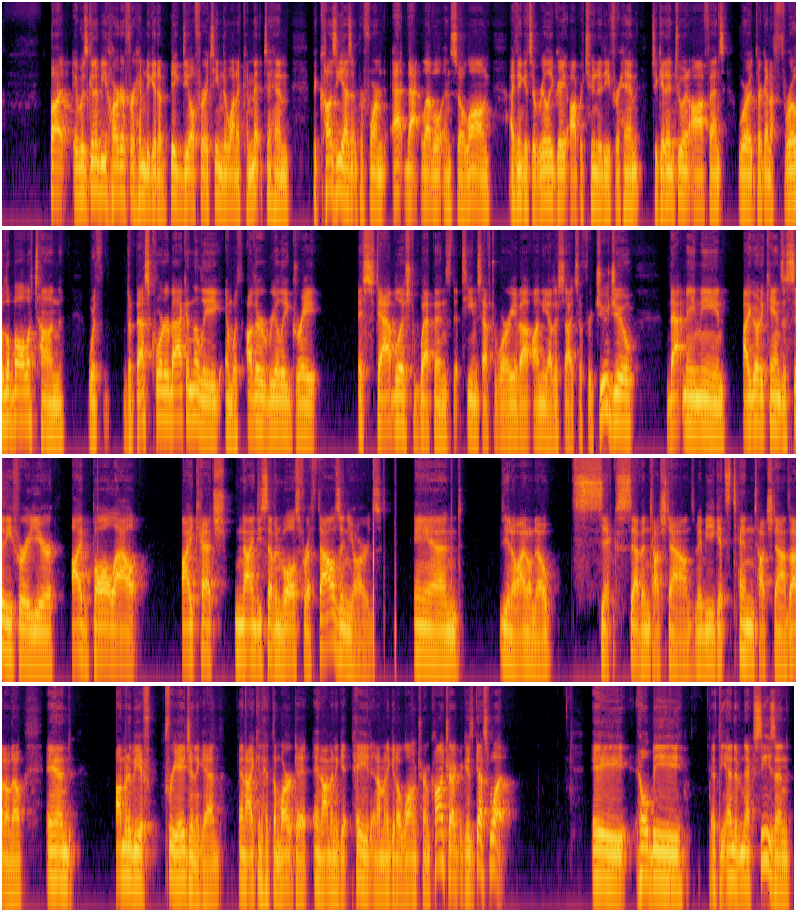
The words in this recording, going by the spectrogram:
But it was going to be harder for him to get a big deal for a team to want to commit to him because he hasn't performed at that level in so long. I think it's a really great opportunity for him to get into an offense where they're going to throw the ball a ton with the best quarterback in the league and with other really great established weapons that teams have to worry about on the other side. So for Juju, that may mean I go to Kansas City for a year. I ball out. I catch 97 balls for a thousand yards and, you know, I don't know, six, seven touchdowns. Maybe he gets 10 touchdowns. I don't know. And I'm going to be a free agent again and I can hit the market and I'm going to get paid and I'm going to get a long term contract because guess what? A he'll be at the end of next season,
